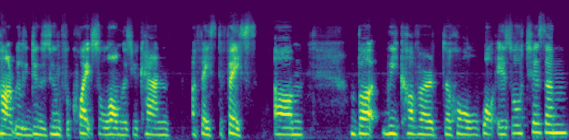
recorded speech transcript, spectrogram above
can't really do Zoom for quite so long as you can a face to face. But we covered the whole what is autism,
